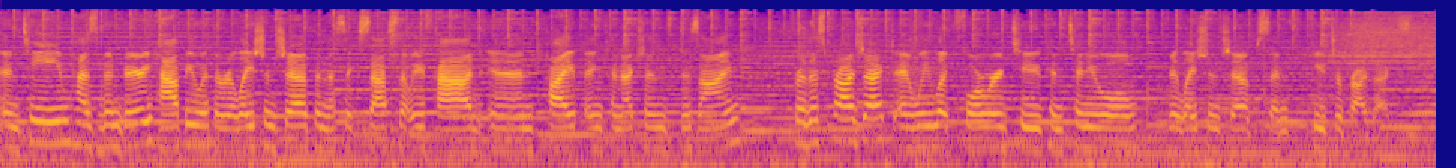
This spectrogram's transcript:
and team has been very happy with the relationship and the success that we've had in pipe and connection design for this project and we look forward to continual relationships and future projects.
